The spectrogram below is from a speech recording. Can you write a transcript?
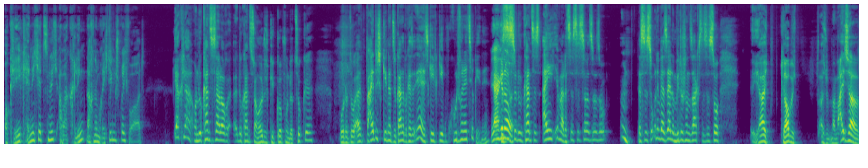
okay, kenne ich jetzt nicht, aber klingt nach einem richtigen Sprichwort. Ja, klar. Und du kannst es halt auch, du kannst sagen, oh, das geht gut von der Zucke. Oder du, äh, beides geht nicht so ganz, aber du kannst, ja, das geht, geht gut von der Zucke, ne? Ja, genau. Ist so, du kannst es eigentlich immer, das ist so, so, so, hm, das ist so universell. Und wie du schon sagst, das ist so, ja, ich glaube, ich, also man weiß ja,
